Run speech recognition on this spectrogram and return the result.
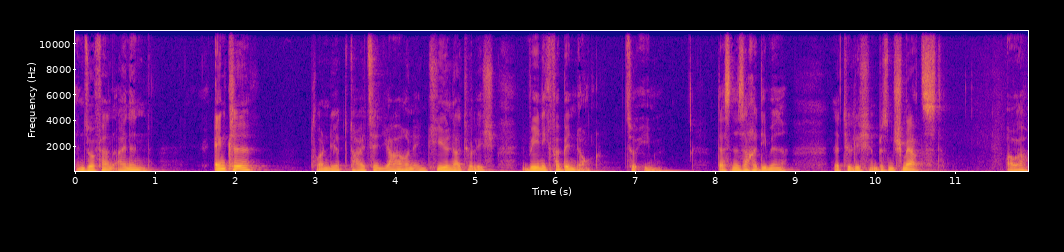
insofern einen Enkel von 13 Jahren in Kiel natürlich, wenig Verbindung zu ihm. Das ist eine Sache, die mir natürlich ein bisschen schmerzt. Aber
